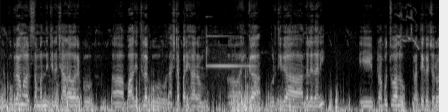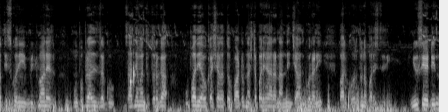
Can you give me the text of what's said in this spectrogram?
ముంపు గ్రామాలకు సంబంధించిన చాలా వరకు బాధితులకు నష్టపరిహారం ఇంకా పూర్తిగా అందలేదని ఈ ప్రభుత్వాలు ప్రత్యేక చొరవ తీసుకొని మిడ్మానేర్ ముంపు బాధితులకు సాధ్యమైనంత త్వరగా ఉపాధి అవకాశాలతో పాటు నష్టపరిహారాన్ని అందించి ఆదుకోవాలని వారు కోరుతున్న పరిస్థితి. న్యూస్ ఎయిటీన్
